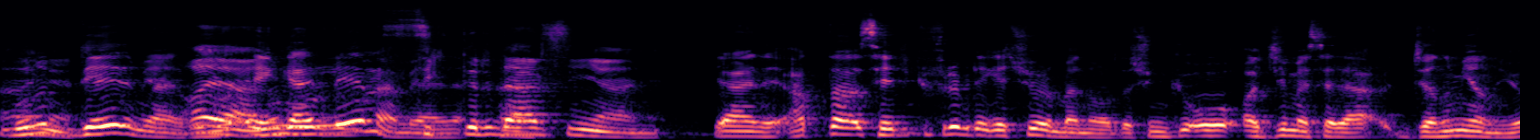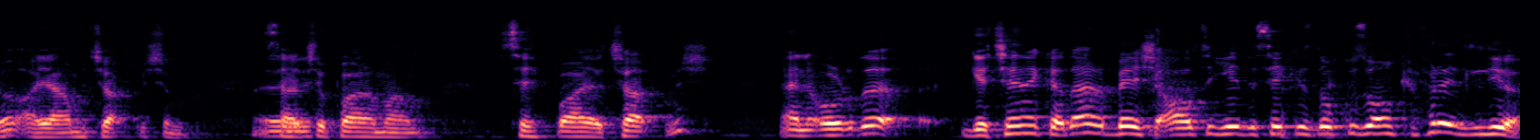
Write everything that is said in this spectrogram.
Bunu Aynen. derim yani. Bunu Ayağını engelleyemem vurdun, yani. Siktir Ha. dersin yani. Yani hatta seri küfüre bile geçiyorum ben orada. Çünkü o acı mesela canım yanıyor. Ayağımı çarpmışım. Serçe parmağım sehpaya çarpmış. Yani orada geçene kadar 5, 6, 7, 8, 9, 10 küfür ediliyor.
